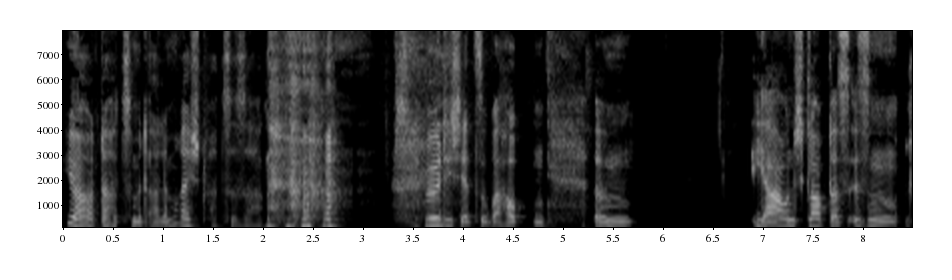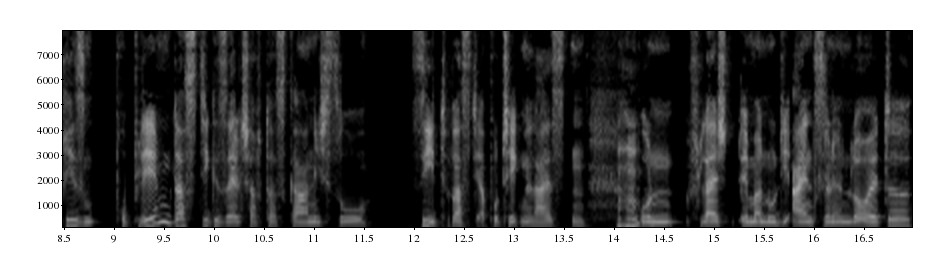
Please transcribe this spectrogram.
Ja, da hat sie mit allem recht, was zu sagen. Würde ich jetzt so behaupten. Ähm, ja, und ich glaube, das ist ein Riesenproblem, dass die Gesellschaft das gar nicht so sieht, was die Apotheken leisten. Mhm. Und vielleicht immer nur die einzelnen Leute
